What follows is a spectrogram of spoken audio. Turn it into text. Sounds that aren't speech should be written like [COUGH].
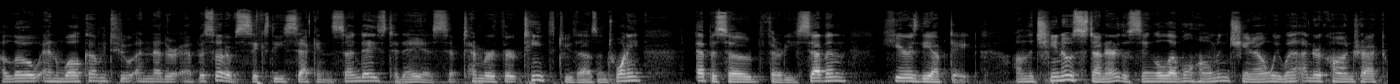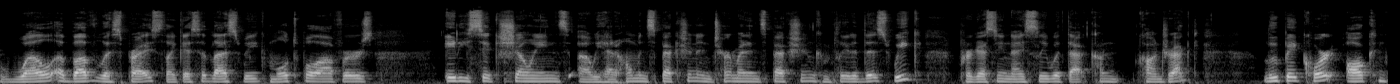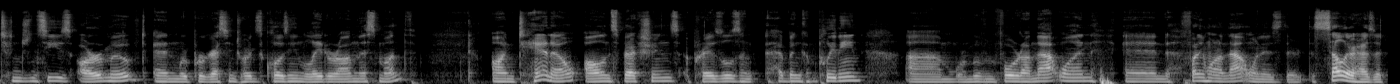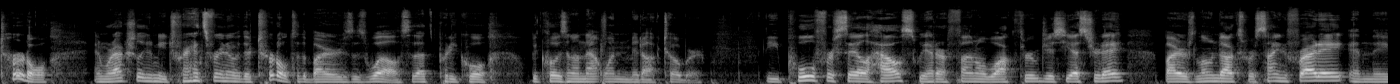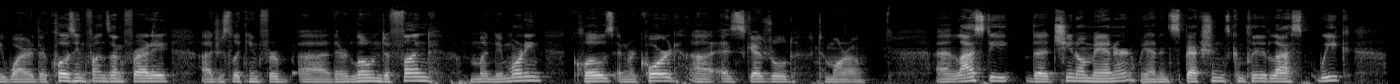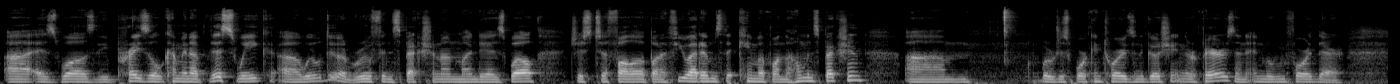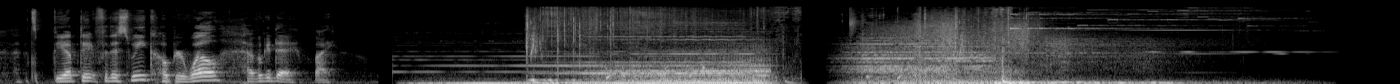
Hello and welcome to another episode of 60 Second Sundays. Today is September 13th, 2020, episode 37. Here's the update. On the Chino Stunner, the single level home in Chino, we went under contract well above list price. Like I said last week, multiple offers, 86 showings. Uh, we had home inspection and termite inspection completed this week, progressing nicely with that con- contract. Lupe Court, all contingencies are removed, and we're progressing towards closing later on this month. On Tano, all inspections, appraisals have been completing. Um, we're moving forward on that one. And funny one on that one is the, the seller has a turtle, and we're actually going to be [LAUGHS] transferring over the turtle to the buyers as well. So that's pretty cool. We'll be closing on that one mid October. The pool for sale house, we had our final walkthrough just yesterday. Buyers' loan docs were signed Friday and they wired their closing funds on Friday. Uh, just looking for uh, their loan to fund Monday morning, close and record uh, as scheduled tomorrow. And lastly, the Chino Manor. We had inspections completed last week. Uh, as well as the appraisal coming up this week. Uh, we will do a roof inspection on Monday as well, just to follow up on a few items that came up on the home inspection. Um, we're just working towards negotiating the repairs and, and moving forward there. That's the update for this week. Hope you're well. Have a good day. Bye.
